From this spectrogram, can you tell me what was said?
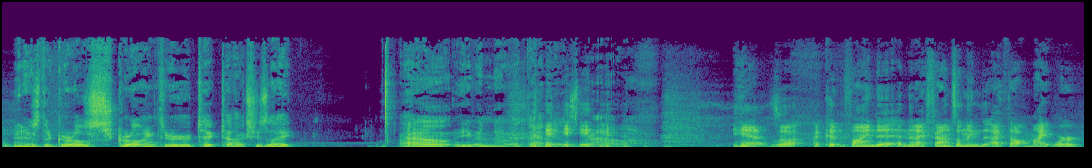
And as the girl's scrolling through her TikTok, she's like, I don't even know what that is, bro. Yeah, so I couldn't find it, and then I found something that I thought might work,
